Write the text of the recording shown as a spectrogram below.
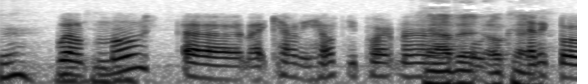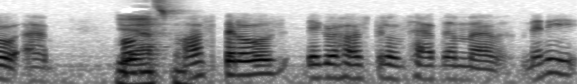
There. Well, most uh, like county health department Have it, okay. Medical. Uh, You most ask them. hospitals, bigger hospitals have them. Uh, many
